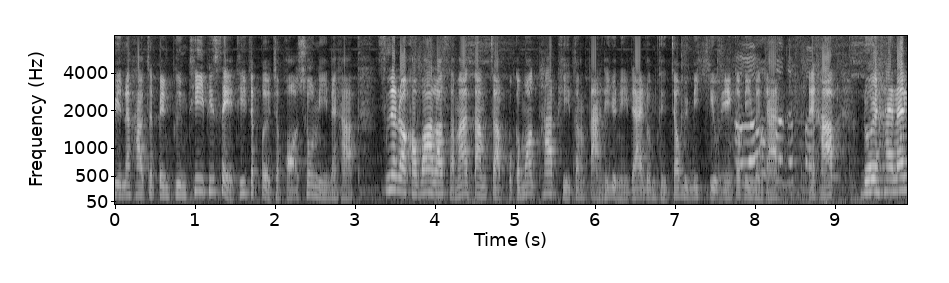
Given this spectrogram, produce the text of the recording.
วีนนะครับจะเป็นพื้นที่พิเศษที่จะเปิดเฉพาะช่วงนี้นะครับซึ่งแน่นอนครับว่าเราสามารถตามจับโปเกมอนธาตุผีต่าง ๆ ที่อยู่ในนี้ได้รวมถึงเจ้ามิมิคิวเองก็มีเหมือนกันนะครับ โดยไฮไลท์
